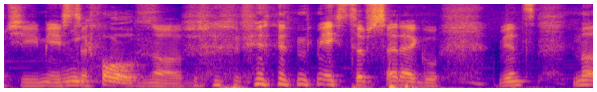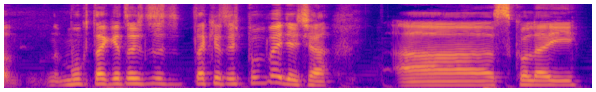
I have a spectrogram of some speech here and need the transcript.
ci miejsce Nick Foles. no, miejsce w szeregu, więc no mógł takie coś, takie coś powiedzieć, a, a z kolei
